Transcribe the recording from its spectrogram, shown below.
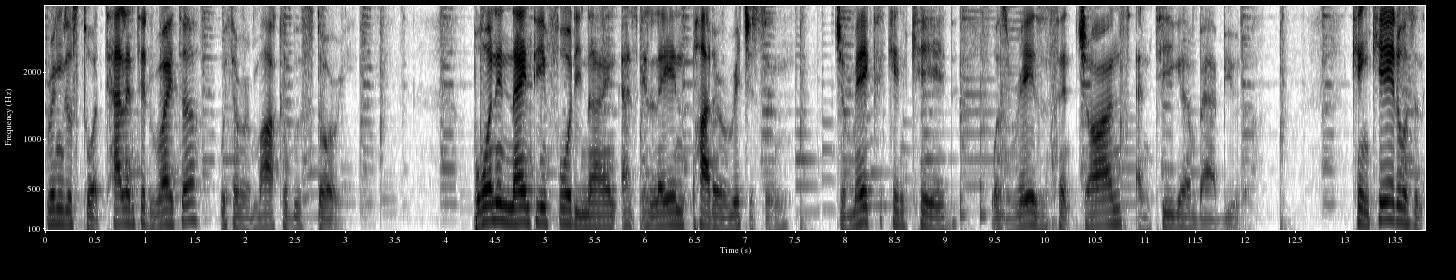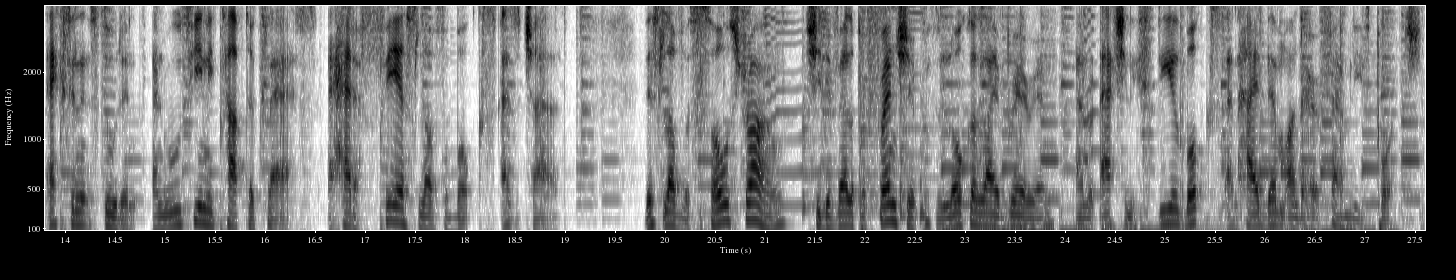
brings us to a talented writer with a remarkable story. Born in 1949 as Elaine Potter Richardson, Jamaica Kincaid was raised in St. John's, Antigua and Barbuda. Kincaid was an excellent student and routinely topped her class and had a fierce love for books as a child. This love was so strong, she developed a friendship with a local librarian and would actually steal books and hide them under her family's porch.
